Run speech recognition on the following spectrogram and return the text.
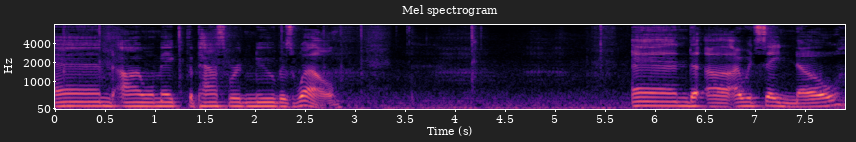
And I will make the password noob as well. And uh, I would say no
